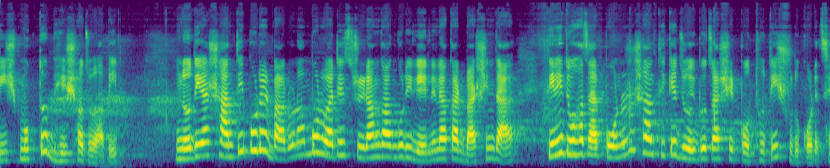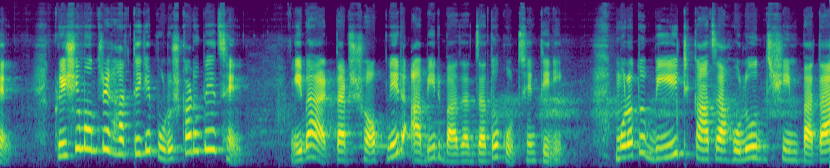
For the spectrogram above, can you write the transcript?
বিষমুক্ত ভেষজ আবির। নদিয়ার শান্তিপুরের বারো নম্বর ওয়ার্ডের শ্রীরাম গাঙ্গুলি লেন এলাকার বাসিন্দা, তিনি দু হাজার পনেরো সাল থেকে জৈব চাষের পদ্ধতি শুরু করেছেন। কৃষিমন্ত্রীর হাত থেকে পুরস্কারও পেয়েছেন। এবার তার স্বপ্নের আবির বাজারজাত করছেন তিনি। মূলত বিট, কাঁচা হলুদ, শিম পাতা,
